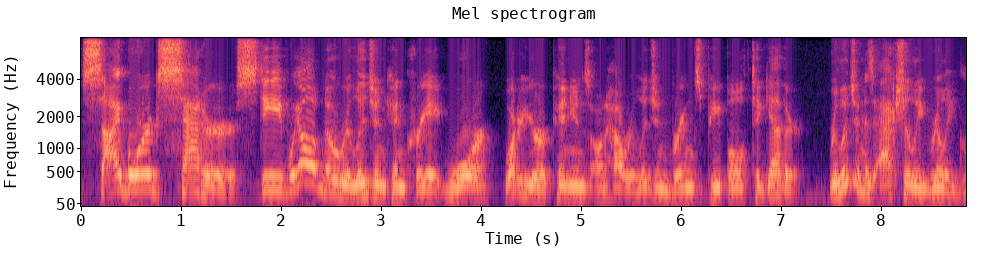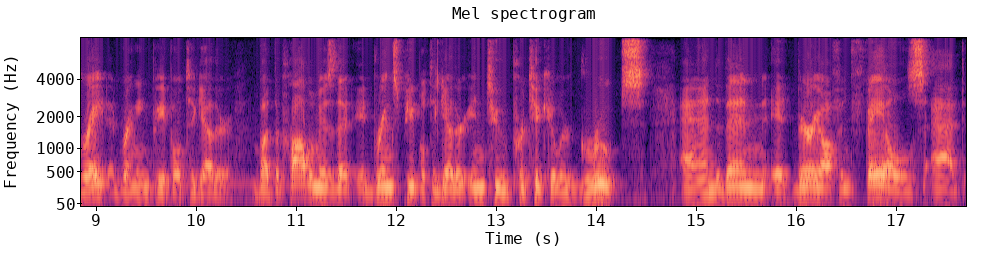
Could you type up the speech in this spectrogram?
Cyborg Satyr. Steve, we all know religion can create war. What are your opinions on how religion brings people together? Religion is actually really great at bringing people together, but the problem is that it brings people together into particular groups, and then it very often fails at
